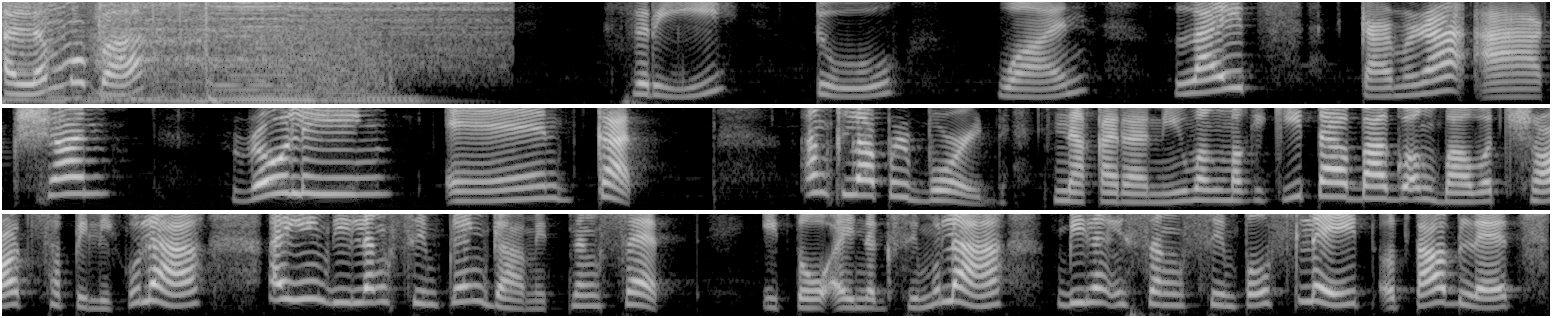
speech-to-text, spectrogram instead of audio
Alam mo ba? 3, 2, 1, lights, camera, action! Rolling, and cut! Ang clapperboard na karaniwang makikita bago ang bawat shot sa pelikula ay hindi lang simpleng gamit ng set. Ito ay nagsimula bilang isang simple slate o tablets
